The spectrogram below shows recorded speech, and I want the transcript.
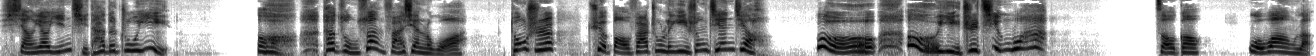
想要引起她的注意。哦，他总算发现了我，同时却爆发出了一声尖叫。哦哦，一只青蛙！糟糕，我忘了，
